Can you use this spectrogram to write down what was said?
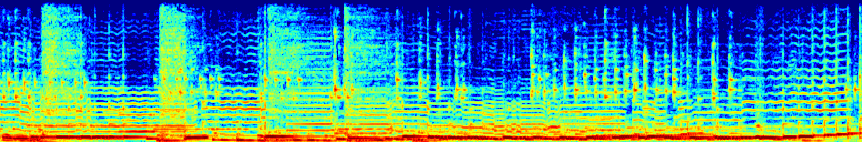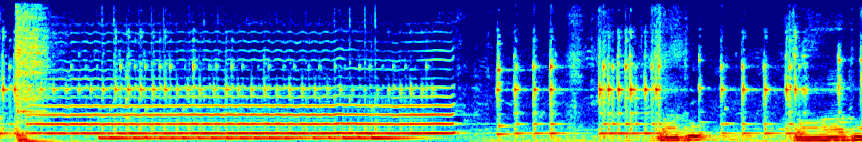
สาธุ สาธุ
